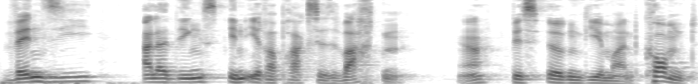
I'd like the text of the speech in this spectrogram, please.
Wenn Sie allerdings in Ihrer Praxis warten, ja, bis irgendjemand kommt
